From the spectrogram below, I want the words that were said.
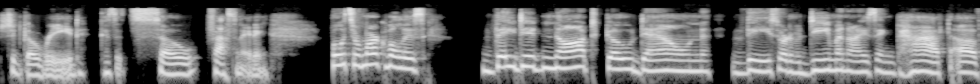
should go read because it's so fascinating. But what's remarkable is they did not go down the sort of demonizing path of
